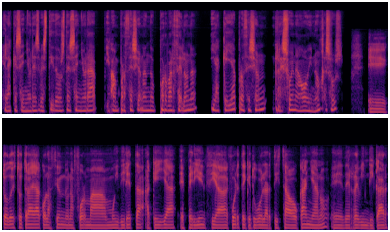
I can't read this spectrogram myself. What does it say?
en la que señores vestidos de señora iban procesionando por Barcelona y aquella procesión resuena hoy, ¿no, Jesús? Eh, todo esto trae a colación de una forma muy directa aquella experiencia fuerte que tuvo el artista Ocaña, ¿no? Eh, de reivindicar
